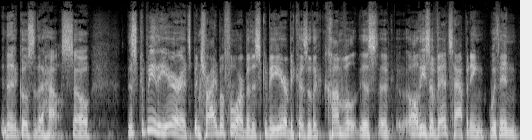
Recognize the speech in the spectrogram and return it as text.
and then it goes to the House. So this could be the year. It's been tried before, but this could be year because of the convol. This uh, all these events happening within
